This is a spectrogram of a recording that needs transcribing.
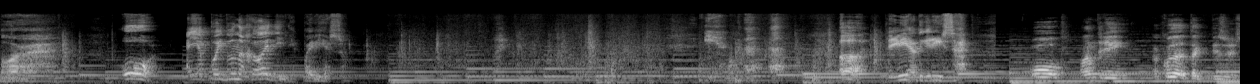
Ой. О, а я пойду на холодильник повешу. И- О, привет, Гриша. О, Андрей, а куда ты так бежишь?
